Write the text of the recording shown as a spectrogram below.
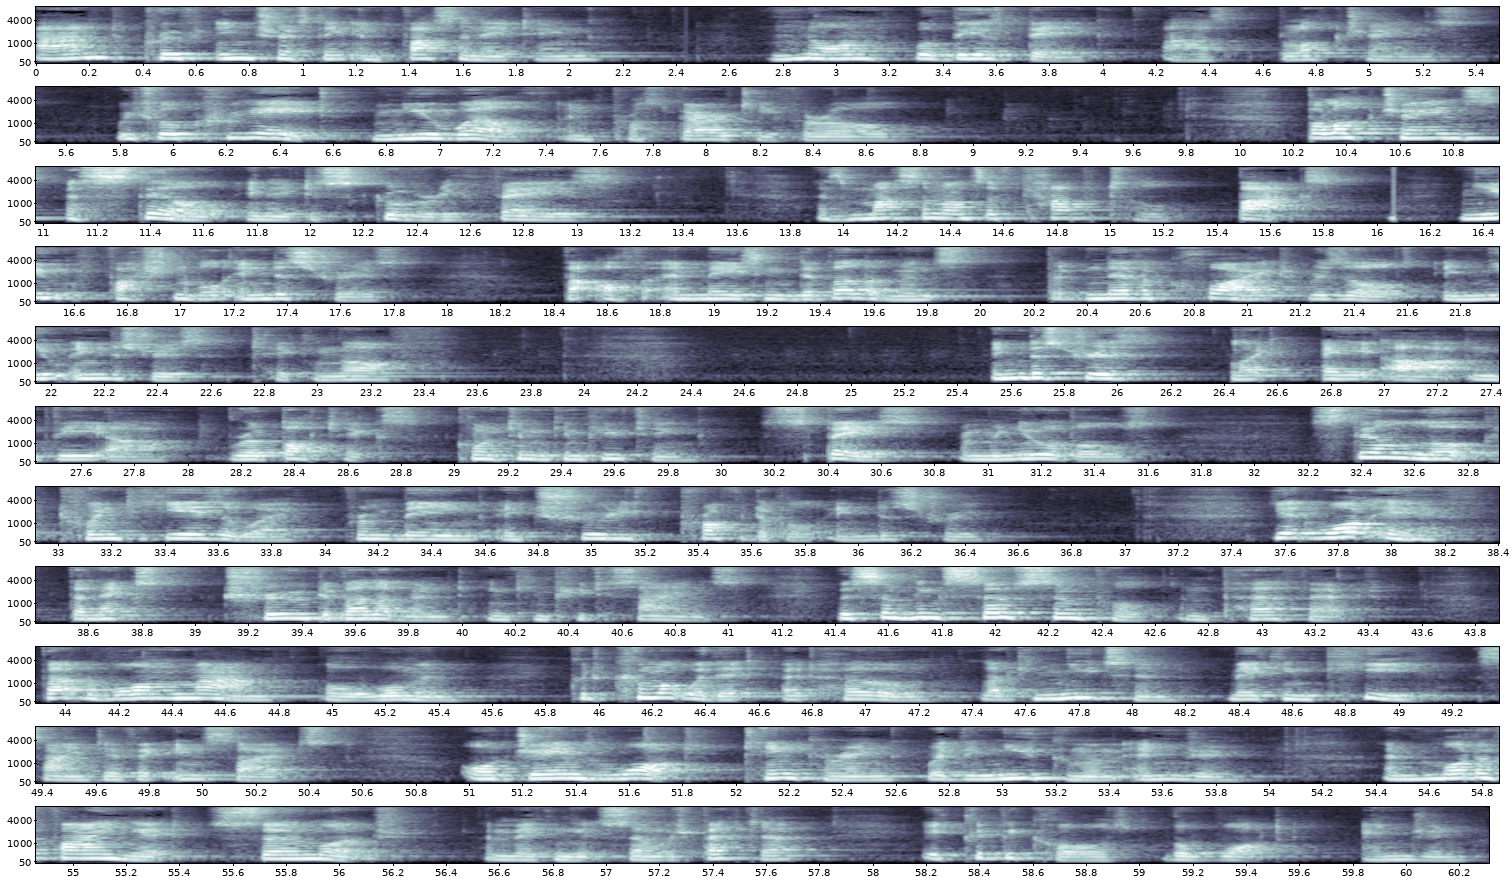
and prove interesting and fascinating, none will be as big as blockchains, which will create new wealth and prosperity for all. Blockchains are still in a discovery phase, as mass amounts of capital backs new fashionable industries that offer amazing developments but never quite result in new industries taking off. Industries like AR and VR, robotics, quantum computing, space, and renewables still look 20 years away from being a truly profitable industry. Yet, what if the next true development in computer science was something so simple and perfect that one man or woman could come up with it at home, like Newton making key scientific insights, or James Watt tinkering with the Newcomen engine and modifying it so much and making it so much better, it could be called the Watt engine.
